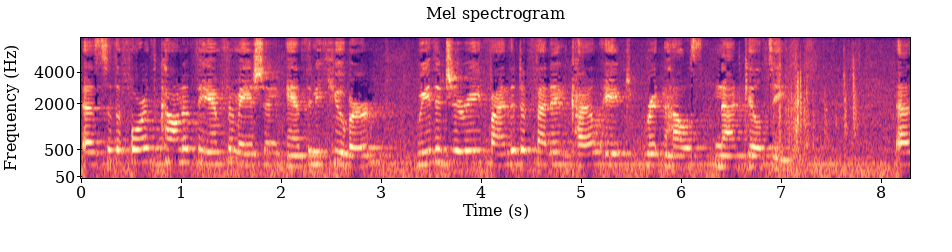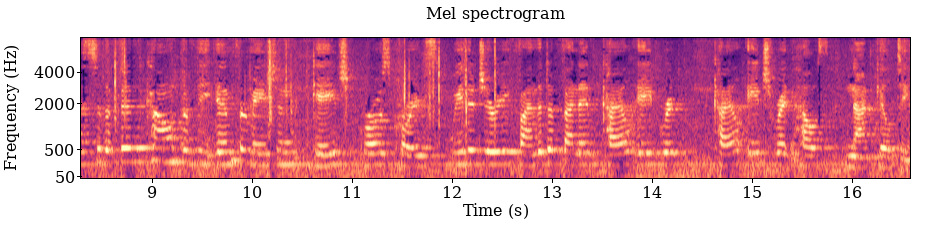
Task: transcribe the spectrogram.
As to the fourth count of the information, Anthony Huber, we, the jury, find the defendant, Kyle H. Rittenhouse, not guilty. As to the fifth count of the information, Gage Grosskreutz, we, the jury, find the defendant. Kyle H. Rittenhouse, not guilty.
